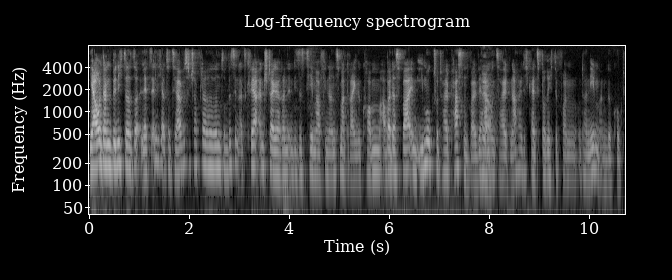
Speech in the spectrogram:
Ja, und dann bin ich da so letztendlich als Sozialwissenschaftlerin so ein bisschen als Quereinsteigerin in dieses Thema Finanzmarkt reingekommen. Aber das war im IMUG total passend, weil wir ja. haben uns halt Nachhaltigkeitsberichte von Unternehmen angeguckt.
